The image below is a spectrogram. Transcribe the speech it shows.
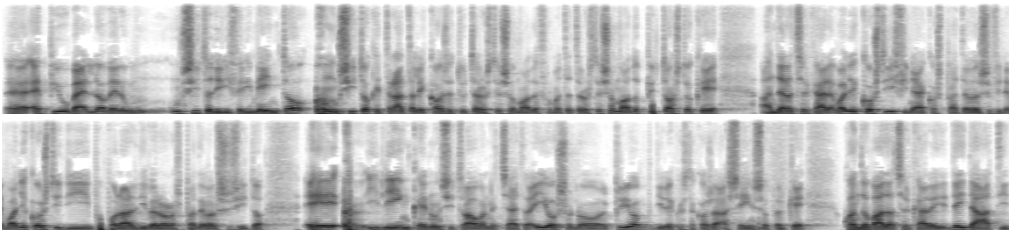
eh, è più bello avere un, un, sito di riferimento, un sito che tratta le cose tutte allo stesso modo e formattate allo stesso modo piuttosto che andare a cercare voglio i costi di Fineco, aspetta, vado su Fineco, voglio i costi di Popolare di Verona, aspetta, vado sul sito e i link non si trovano eccetera. Io sono il primo a dire questa cosa ha senso perché quando vado a cercare dei dati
